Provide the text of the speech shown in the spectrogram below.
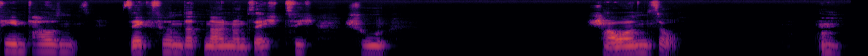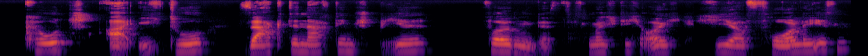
10.669 Zuschauern so. Coach Aito sagte nach dem Spiel folgendes. Das möchte ich euch hier vorlesen.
